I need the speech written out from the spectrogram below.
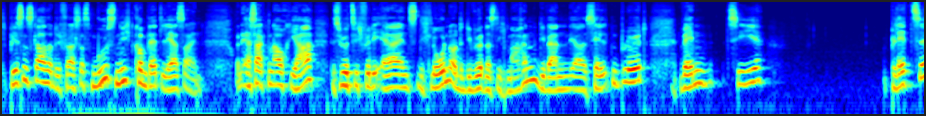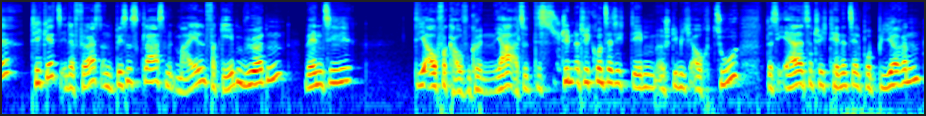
die Business Class oder die First Class muss nicht komplett leer sein. Und er sagt dann auch, ja, das würde sich für die Airlines nicht lohnen oder die würden das nicht machen. Die wären ja selten blöd, wenn sie Plätze, Tickets in der First und Business Class mit Meilen vergeben würden, wenn sie die auch verkaufen können. Ja, also das stimmt natürlich grundsätzlich, dem stimme ich auch zu, dass die Airlines natürlich tendenziell probieren,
